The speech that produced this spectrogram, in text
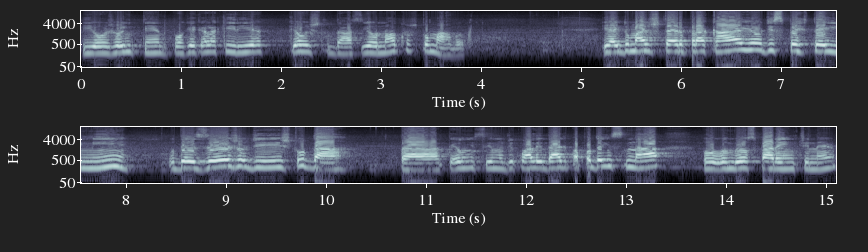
E hoje eu entendo porque que ela queria que eu estudasse e eu não acostumava. E aí do magistério para cá eu despertei em mim o desejo de estudar, para ter um ensino de qualidade, para poder ensinar os meus parentes, né?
